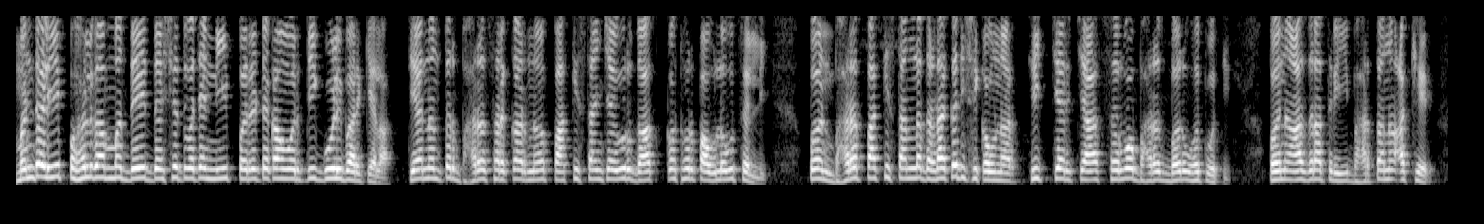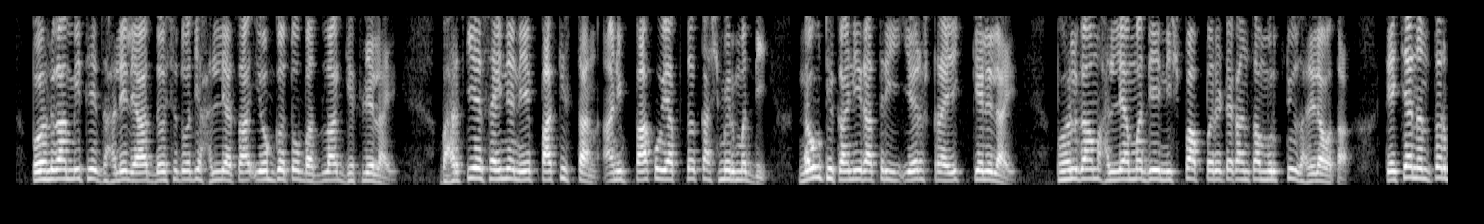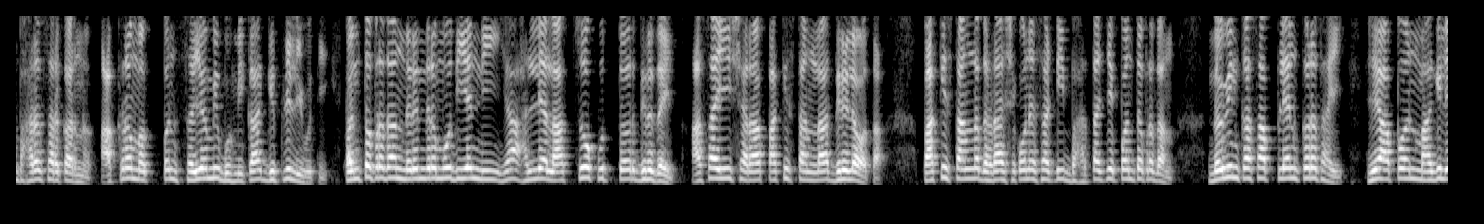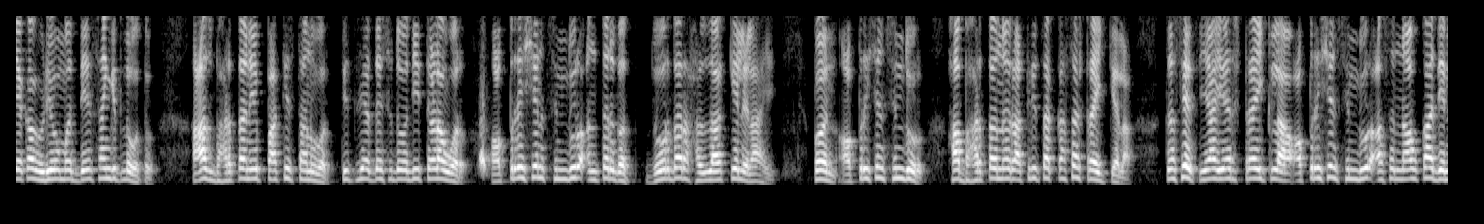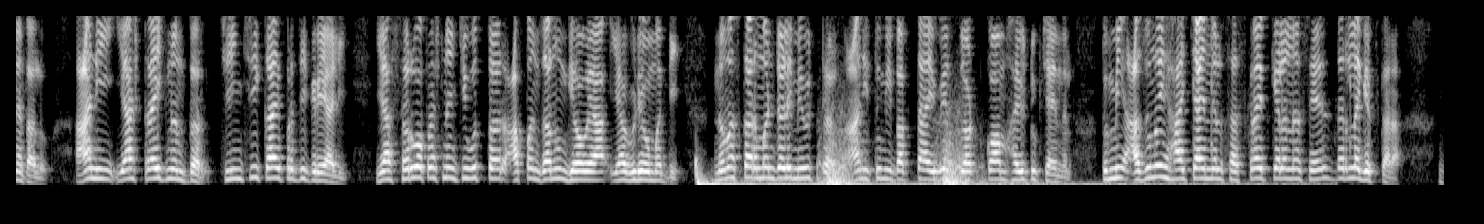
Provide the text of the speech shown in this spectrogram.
मंडळी पहलगाममध्ये दहशतवाद्यांनी पर्यटकांवरती गोळीबार केला. त्यानंतर भारत सरकारनं पाकिस्तानच्या विरोधात कठोर पावलं उचलली. पण भारत पाकिस्तानला धडा कधी शिकवणार ही चर्चा सर्व भारतभर होत होती. पण आज रात्री भारतानं अखेर पहलगाम इथे झालेल्या दहशतवादी हल्ल्याचा योग्य तो बदला घेतलेला आहे. भारतीय सैन्याने पाकिस्तान आणि पाकव्याप्त काश्मीरमध्ये नऊ ठिकाणी रात्री एअर स्ट्राईक केलेला आहे. पहलगाम हल्ल्यामध्ये निष्पाप पर्यटकांचा मृत्यू झालेला होता. त्याच्यानंतर भारत सरकारनं आक्रमक पण संयमी भूमिका घेतलेली होती. पंतप्रधान नरेंद्र मोदी यांनी या हल्ल्याला चोख उत्तर दिलं जाईल असा इशारा पाकिस्तानला दिलेला होता. पाकिस्तानला धडा शिकवण्यासाठी भारताचे पंतप्रधान नवीन कसा प्लॅन करत आहे हे आपण मागील एका व्हिडिओमध्ये सांगितलं होतं. आज भारताने पाकिस्तानवर तिथल्या दहशतवादी तळावर ऑपरेशन सिंदूर अंतर्गत जोरदार हल्ला केलेला आहे. पण ऑपरेशन सिंदूर हा भारतानं रात्रीचा कसा स्ट्राईक केला? तसेच या एअर स्ट्राईकला ऑपरेशन सिंदूर असं नाव का देण्यात आलं? आणि या स्ट्राईक नंतर चीनची काय प्रतिक्रिया आली? या सर्व प्रश्नांची उत्तर आपण जाणून घेऊया या व्हिडिओमध्ये. नमस्कार मंडळी मी विठ्ठल आणि तुम्ही बघताय वेस्ट डॉट कॉम हा युट्यूब चॅनल तुम्ही अजूनही हा चॅनल सबस्क्राईब केला नसेल तर लगेच करा.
